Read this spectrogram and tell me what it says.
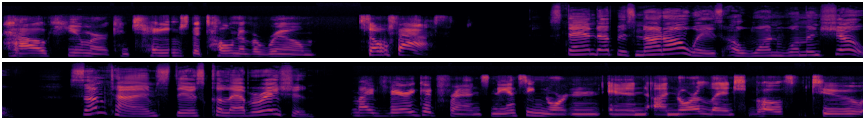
how humor can change the tone of a room so fast stand up is not always a one woman show. Sometimes there's collaboration. My very good friends, Nancy Norton and uh, Nora Lynch, both two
